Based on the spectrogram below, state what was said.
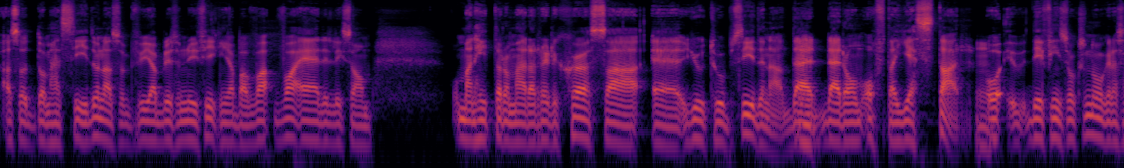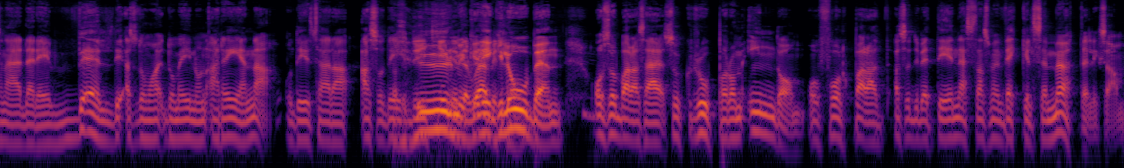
alltså de här sidorna, så, för jag blev så nyfiken, jag bara, vad, vad är det liksom, om man hittar de här religiösa eh, YouTube-sidorna där, Mm. där de ofta gästar. Mm. Och det finns också några sådana här där det är väldigt, alltså de, har, de är i någon arena och det är så här, alltså det är Alltså, hur the mycket, det är. Globen och så bara så här, så ropar de in dem och folk bara, alltså du vet, det är nästan som en väckelsemöte liksom.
